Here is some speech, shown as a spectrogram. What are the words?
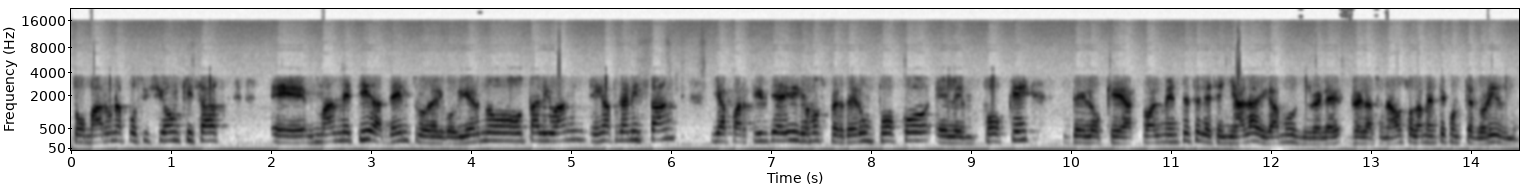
tomar una posición quizás eh, más metida dentro del gobierno talibán en Afganistán y a partir de ahí, digamos, perder un poco el enfoque de lo que actualmente se le señala, digamos, relacionado solamente con terrorismo.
